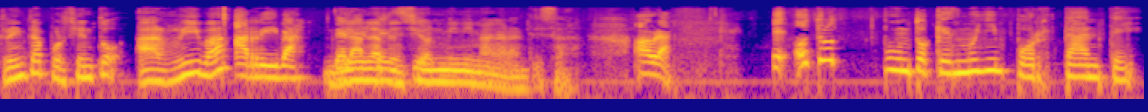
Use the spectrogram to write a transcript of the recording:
30% arriba. Arriba de, la, pensión, mínima garantizada. Ahora, eh, otro punto que es muy importante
